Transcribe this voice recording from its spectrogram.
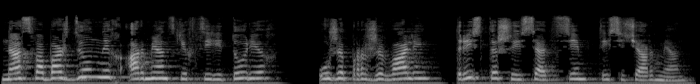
на освобожденных армянских территориях уже проживали 367 тысяч армян.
